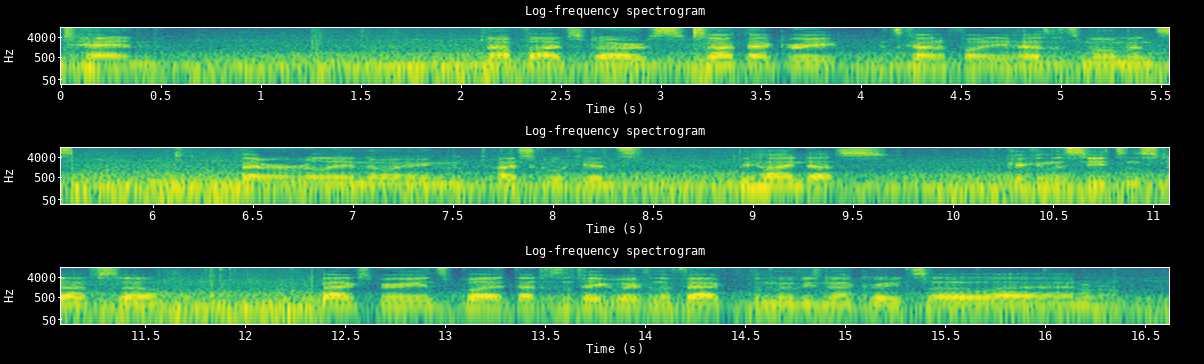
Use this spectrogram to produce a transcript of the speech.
ten, not five stars. It's not that great. It's kind of funny. It has its moments. They were really annoying high school kids behind us, kicking the seats and stuff. So bad experience, but that doesn't take away from the fact that the movie's not great. So uh, I don't know.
